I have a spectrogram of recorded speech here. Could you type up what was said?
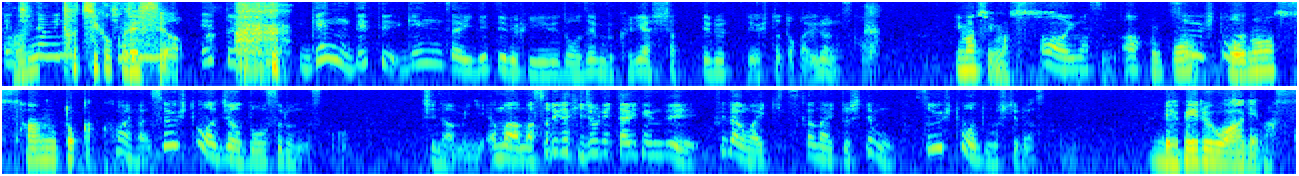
えほんと地獄ですよ。ちなみにえっと、現出て、現在出てるフィールドを全部クリアしちゃってるっていう人とかいるんですか？いますいます。ああ、います。あ、そういう人こは、の3とか。はいはい。そういう人はじゃあどうするんですか？ちなみに。あまあまあ、それが非常に大変で、普段は行き着かないとしても、そういう人はどうしてるんですか？レベルを上げます。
